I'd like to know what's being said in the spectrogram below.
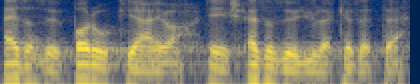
ez az ő parókiája, és ez az ő gyülekezete.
